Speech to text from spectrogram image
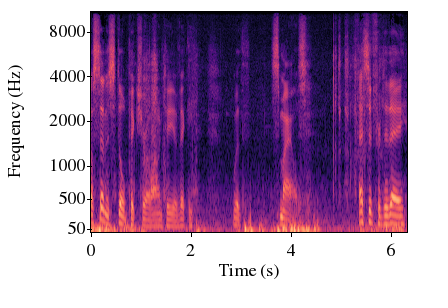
I'll send a still picture along to you, Vicki, with smiles. That's it for today.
